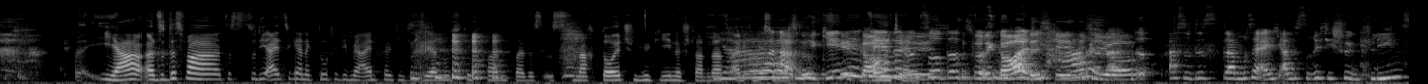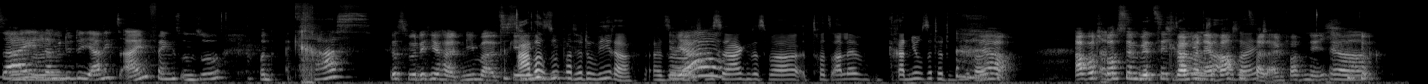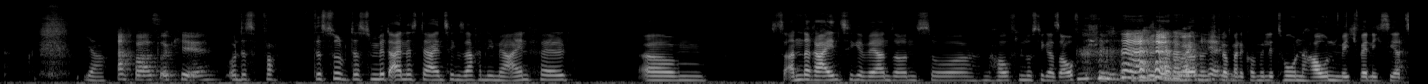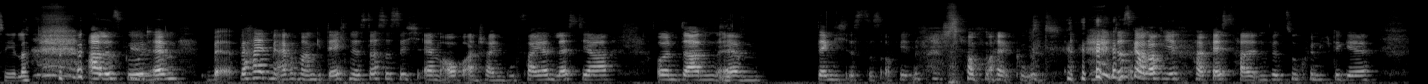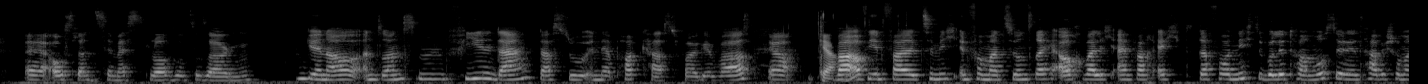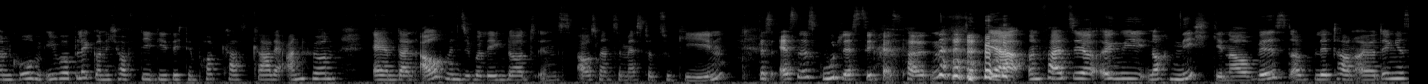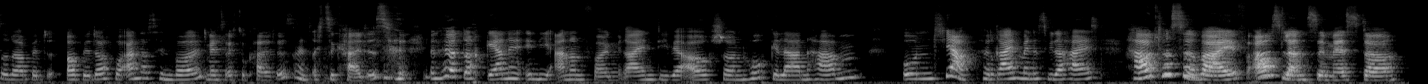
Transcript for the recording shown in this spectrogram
Ja, also das war, das ist so die einzige Anekdote, die mir einfällt, die ich sehr lustig fand, weil das ist nach deutschen Hygienestandards ja, einfach so. Ja, nach den Hygieneregeln und so. Das, das würde gar nicht gehen hier. Äh, also das, da muss ja eigentlich alles so richtig schön clean sein, mhm. damit du dir ja nichts einfängst und so. Und krass. Das würde hier halt niemals gehen. Aber super Tätowierer. Also ja. ich muss sagen, das war trotz allem grandiose Tätowierer. Ja. Aber trotzdem witzig, weil man erwartet es halt einfach nicht. Ja. ja. Ach was, okay. Und das war das so das mit eines der einzigen Sachen, die mir einfällt. Ähm, das andere einzige wären sonst so ein Haufen lustiger Saufgeschichten. Die will keiner hören und ich glaube, meine Kommilitonen hauen mich, wenn ich sie erzähle. Alles gut. Ähm, behalten wir einfach mal im Gedächtnis, dass es sich ähm, auch anscheinend gut feiern lässt, ja. Und dann ja. ähm, denke ich, ist das auf jeden Fall schon mal gut. das kann man auf jeden Fall festhalten für zukünftige äh, Auslandssemestler sozusagen. Genau, ansonsten vielen Dank, dass du in der Podcast-Folge warst. Ja. Ja. War auf jeden Fall ziemlich informationsreich, auch weil ich einfach echt davor nichts über Litauen wusste. Und jetzt habe ich schon mal einen groben Überblick und ich hoffe, die, die sich den Podcast gerade anhören, ähm, dann auch, wenn sie überlegen, dort ins Auslandssemester zu gehen. Das Essen ist gut, lässt sich festhalten. ja, und falls ihr irgendwie noch nicht genau wisst, ob Litauen euer Ding ist oder ob ihr, ob ihr doch woanders hin wollt, Wenn es euch zu kalt ist. wenn es euch zu kalt ist, dann hört doch gerne in die anderen Folgen rein, die wir auch schon hochgeladen haben. Und ja, hört rein, wenn es wieder heißt How to survive Auslandssemester.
